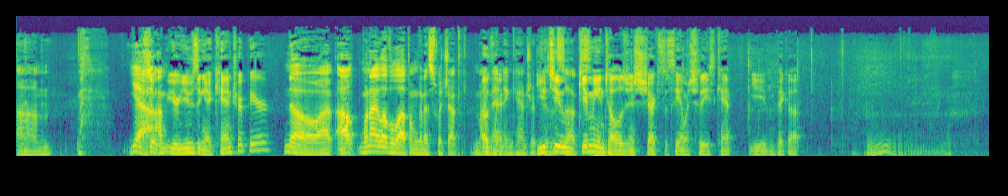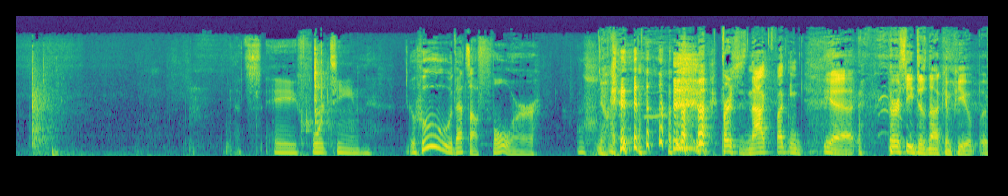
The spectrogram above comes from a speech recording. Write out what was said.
Um, yeah, so I'm, you're using a cantrip here? No, I, I'll, when I level up, I'm going to switch up my mending cantrip. You it two, give me intelligence checks to see how much of these can't you even pick up. That's a 14. Ooh, that's a four. Percy's not fucking. Yeah, Percy does not compute, but,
